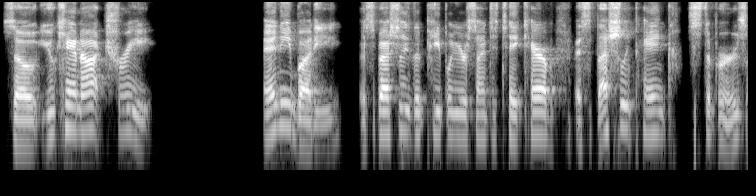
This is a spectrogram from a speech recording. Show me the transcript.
So you cannot treat anybody, especially the people you're assigned to take care of, especially paying customers,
